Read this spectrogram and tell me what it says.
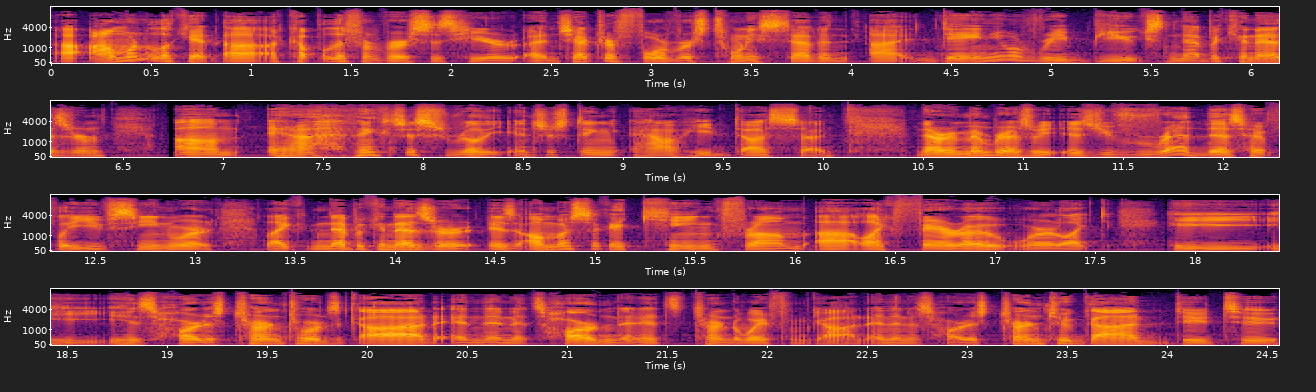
Uh, I want to look at uh, a couple different verses here. In chapter 4, verse 27, uh, Daniel rebukes Nebuchadnezzar. Um, and I think it's just really interesting how he does so. Now, remember, as, we, as you've read this, hopefully you've seen where like Nebuchadnezzar is almost like a king from uh, like Pharaoh, where like he, he his heart is turned towards God and then it's hardened and it's turned away from God. And then his heart is turned to God due to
